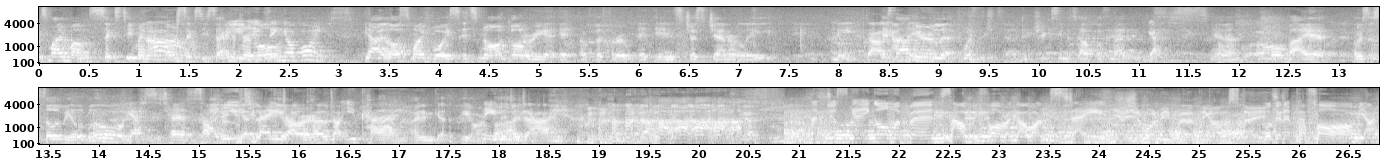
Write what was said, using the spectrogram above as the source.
It's my mum's 60 minute or ah, 60 Are second you rimmel. losing your voice? Yeah, I lost my voice. It's not gonorrhea of the throat. It is just generally me. Darling, Is that I'm- your lip with the Trixie Mattel Cosmetics? Yes. Yeah. Oh, oh. Buy it. Oh, is it still available? Oh, yes, it is. It's on I didn't get the PR. I didn't get the PR. Neither but did I. I'm just getting all my burps out before I go on stage. Yeah, you don't want to be burping on stage. We're going to perform, yes.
